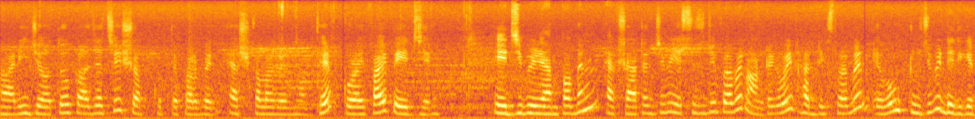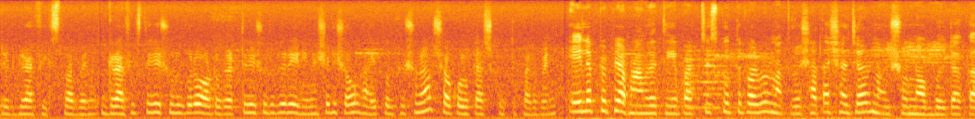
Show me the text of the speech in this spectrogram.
ভারী যত কাজ আছে সব করতে পারবেন। অ্যাশ কালারের মধ্যে। Core i five eight gen eight GB RAM পাবেন, একশো আঠাশ জিবি এসএসডি পাবেন অন টেগাবাইট হার্ড ডিস্ক পাবেন এবং টু জিবি ডেডিকেটেড গ্রাফিক্স পাবেন। গ্রাফিক্স থেকে শুরু করে অটোগ্রাফ থেকে শুরু করে অ্যানিমেশন সহ হাই প্রফেশনাল সকল কাজ করতে পারবেন। এই ল্যাপটপটি আপনারা আমাদের থেকে পারচেস করতে পারবেন মাত্র সাতাশ হাজার নয়শো নব্বই টাকা।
